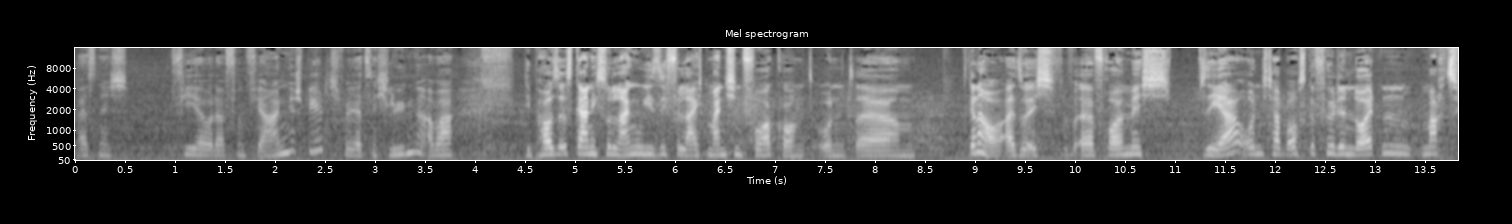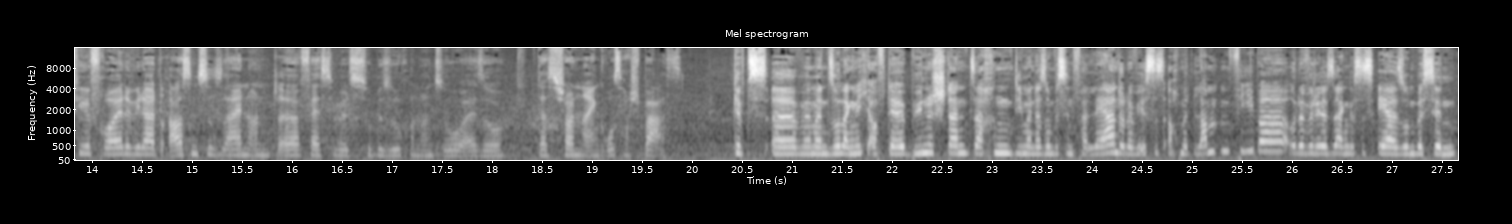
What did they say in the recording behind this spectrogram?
weiß nicht, vier oder fünf Jahren gespielt. Ich will jetzt nicht lügen, aber die Pause ist gar nicht so lang, wie sie vielleicht manchen vorkommt. Und ähm, genau, also ich äh, freue mich sehr und ich habe auch das Gefühl, den Leuten macht es viel Freude, wieder draußen zu sein und äh, Festivals zu besuchen und so. Also das ist schon ein großer Spaß. Gibt es, äh, wenn man so lange nicht auf der Bühne stand, Sachen, die man da so ein bisschen verlernt? Oder wie ist es auch mit Lampenfieber? Oder würdet ihr sagen, das ist eher so ein bisschen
